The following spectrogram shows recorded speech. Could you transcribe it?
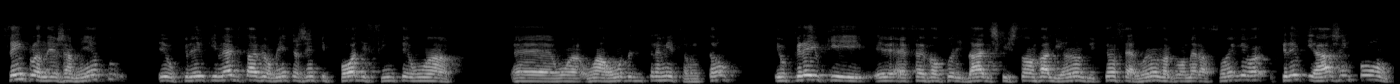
sem planejamento, eu creio que inevitavelmente a gente pode sim ter uma, é, uma, uma onda de transmissão. Então, eu creio que essas autoridades que estão avaliando e cancelando aglomerações, eu creio que agem com,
